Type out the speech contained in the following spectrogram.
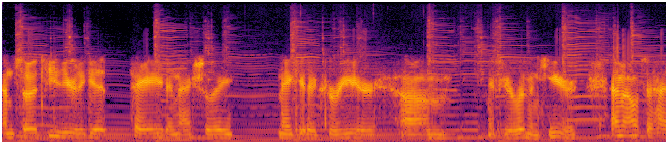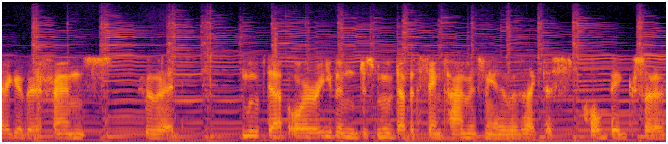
And so it's easier to get paid and actually make it a career um, if you're living here. And I also had a good bit of friends who had moved up or even just moved up at the same time as me. There was like this whole big sort of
